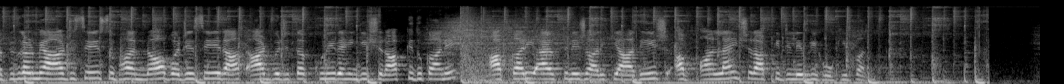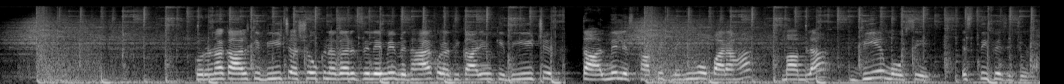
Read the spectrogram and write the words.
छत्तीसगढ़ में आज से सुबह 9 बजे से रात 8 बजे तक खुली रहेंगी शराब की दुकानें। आबकारी आयुक्त ने जारी किया आदेश। अब ऑनलाइन शराब की डिलीवरी होगी बंद। कोरोना काल के बीच अशोकनगर ज़िले में विधायक और अधिकारियों के बीच तालमेल स्थापित नहीं हो पा रहा। मामला बीएमओ से इस्तीफे से जुड़ा।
